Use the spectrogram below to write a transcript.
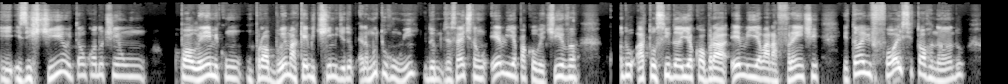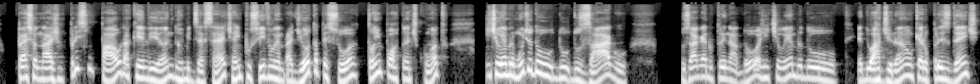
que existiam. Então, quando tinha um polêmico, um, um problema, aquele time de, era muito ruim em 2017, então ele ia para a coletiva. Quando a torcida ia cobrar, ele ia lá na frente. Então, ele foi se tornando personagem principal daquele ano, 2017. É impossível lembrar de outra pessoa tão importante quanto. A gente lembra muito do, do, do Zago, o Zaga era o treinador, a gente lembra do Eduardo Dirão, que era o presidente,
